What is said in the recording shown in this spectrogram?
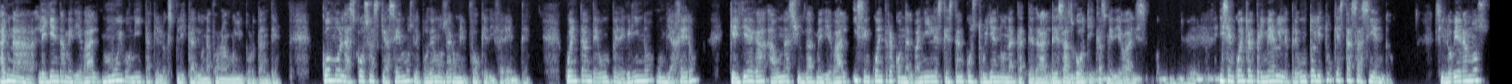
Hay una leyenda medieval muy bonita que lo explica de una forma muy importante. Cómo las cosas que hacemos le podemos dar un enfoque diferente. Cuentan de un peregrino, un viajero, que llega a una ciudad medieval y se encuentra con albañiles que están construyendo una catedral de esas góticas medievales. Y se encuentra el primero y le pregunta, oye, ¿tú qué estás haciendo? Si lo viéramos,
